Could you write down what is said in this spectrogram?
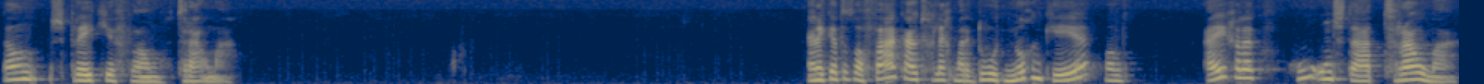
dan spreek je van trauma. En ik heb het al vaak uitgelegd, maar ik doe het nog een keer. Want eigenlijk, hoe ontstaat trauma?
